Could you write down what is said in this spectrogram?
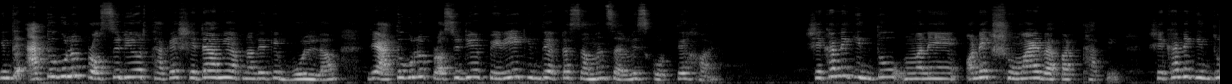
কিন্তু এতগুলো প্রসিডিওর থাকে সেটা আমি আপনাদেরকে বললাম যে এতগুলো প্রসিডিওর পেরিয়ে কিন্তু একটা সামান সার্ভিস করতে হয়। সেখানে কিন্তু মানে অনেক সময়ের ব্যাপার থাকে। সেখানে কিন্তু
